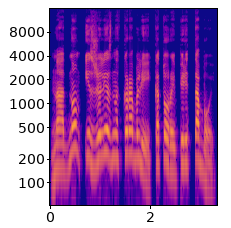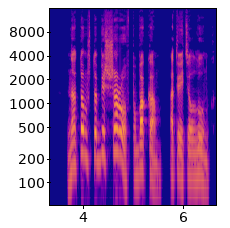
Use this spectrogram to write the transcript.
На одном из железных кораблей, которые перед тобой. На том, что без шаров по бокам, ответил Лунг.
